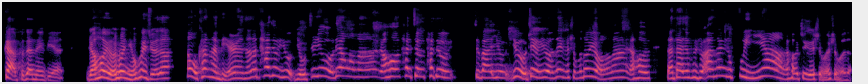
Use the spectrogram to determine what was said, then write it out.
gap 在那边。然后有时候你会觉得。那我看看别人，难道他就有有质又有量了吗？然后他就他就对吧？又又有这个又有那个，什么都有了吗？然后那大家就会说啊，那个不一样。然后这个什么什么的，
